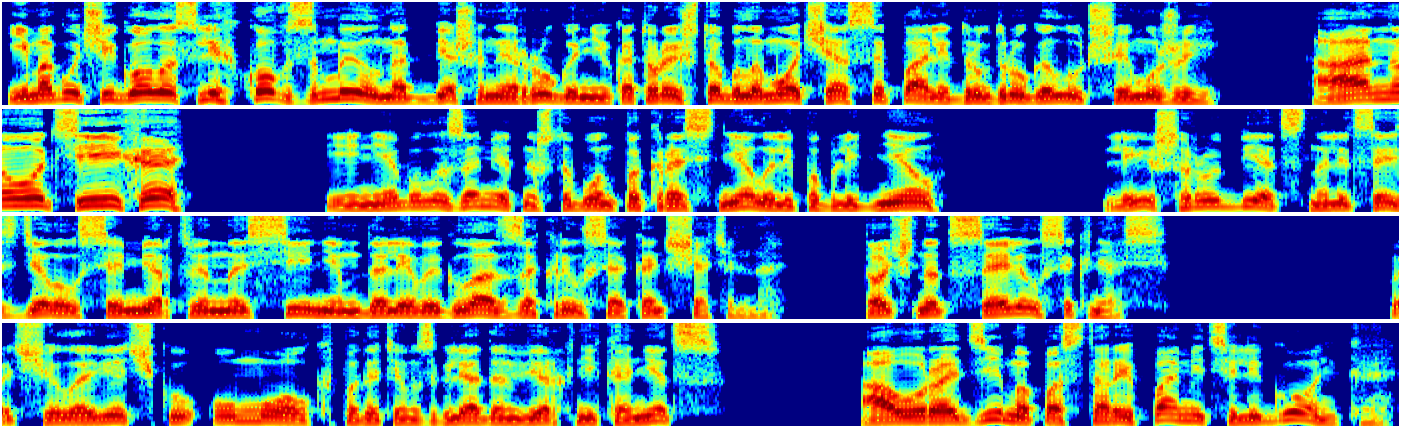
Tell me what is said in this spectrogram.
и могучий голос легко взмыл над бешеной руганью, которой, что было мочи, осыпали друг друга лучшие мужи. «А ну, тихо!» И не было заметно, чтобы он покраснел или побледнел. Лишь рубец на лице сделался мертвенно-синим, да левый глаз закрылся окончательно. Точно целился князь. По человечку умолк под этим взглядом верхний конец, а у Родима по старой памяти легонько,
